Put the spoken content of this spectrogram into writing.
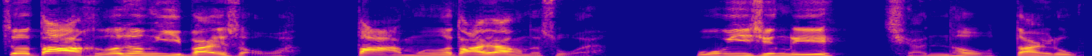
这大和尚一摆手啊，大模大样的说呀：“不必行礼，前头带路。”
